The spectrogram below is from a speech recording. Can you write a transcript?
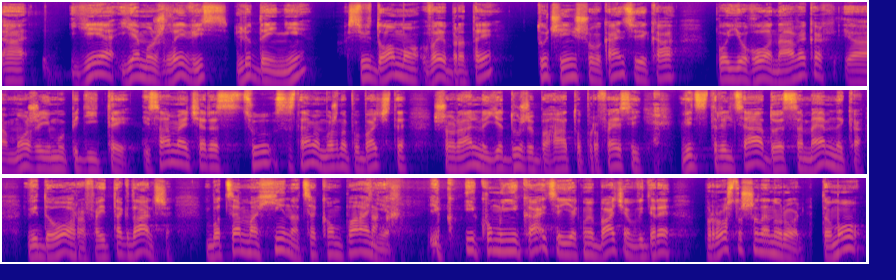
а, є, є можливість людині свідомо вибрати ту чи іншу вакансію, яка по його навиках е, може йому підійти. І саме через цю систему можна побачити, що реально є дуже багато професій від стрільця до SMM ника, відеографа і так далі. Бо це махіна, це компанія. І, і комунікація, як ми бачимо, відіграє просто шалену роль. Тому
